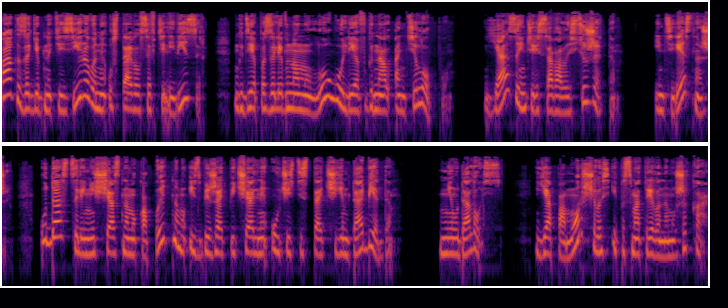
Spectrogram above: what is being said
Как загипнотизированный уставился в телевизор, где по заливному лугу лев гнал антилопу. Я заинтересовалась сюжетом. Интересно же, удастся ли несчастному копытному избежать печальной участи стать чьим-то обедом? Не удалось. Я поморщилась и посмотрела на мужика.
